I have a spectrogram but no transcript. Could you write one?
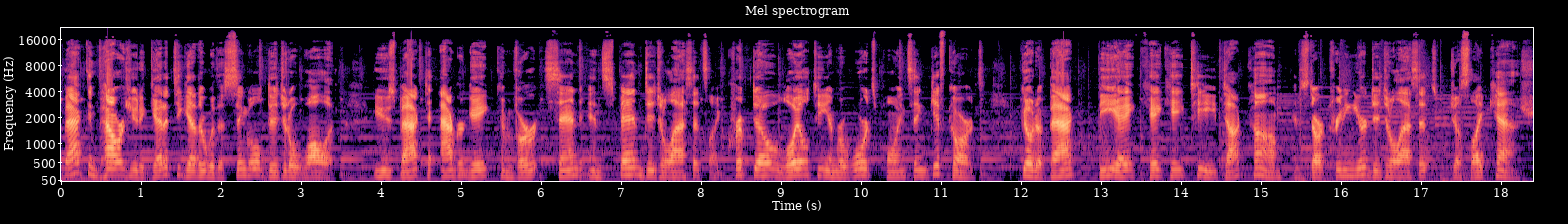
Bakkt empowers you to get it together with a single digital wallet. Use Bakkt to aggregate, convert, send, and spend digital assets like crypto, loyalty and rewards points, and gift cards. Go to BakkT.com and start treating your digital assets just like cash.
